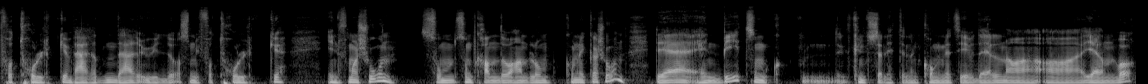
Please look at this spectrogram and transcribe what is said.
fortolker verden der ute, hvordan vi fortolker informasjon som, som, kan da handle om kommunikasjon. Det er en bit som knytter seg litt til den kognitive delen av, av hjernen vår.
